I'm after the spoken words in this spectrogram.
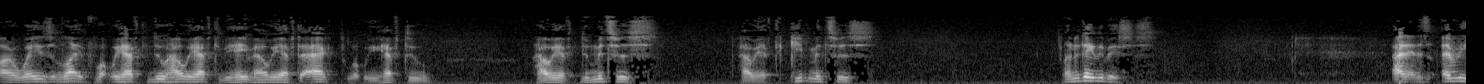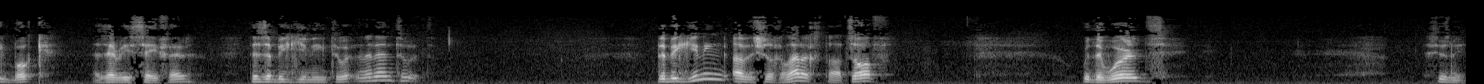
our ways of life, what we have to do, how we have to behave, how we have to act, what we have to how we have to do mitzvahs, how we have to keep mitzvahs on a daily basis. And as every book, as every sefer, there's a beginning to it and an end to it. The beginning of the Shulchan Aruch starts off with the words, excuse me,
